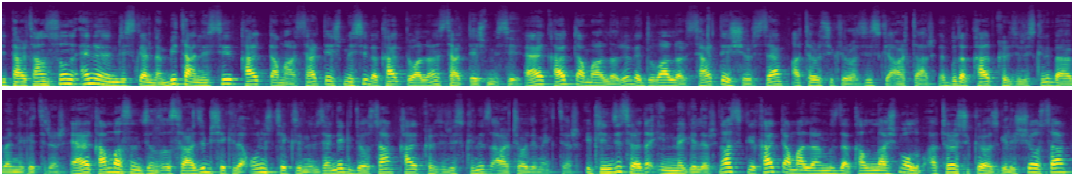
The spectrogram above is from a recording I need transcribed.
Hipertansiyonun en önemli risklerinden bir tanesi kalp damar sertleşmesi ve kalp duvarlarının sertleşmesi. Eğer kalp damarları ve duvarları sertleşirse ateroskleroz riski artar ve bu da kalp krizi riskini beraberinde getirir. Eğer kan basıncınız ısrarcı bir şekilde 13-8'in üzerinde gidiyorsa kalp krizi riskiniz artıyor demektir. İkinci sırada inme gelir. Nasıl ki kalp damarlarımızda kalınlaşma olup ateroskleroz gelişiyorsa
